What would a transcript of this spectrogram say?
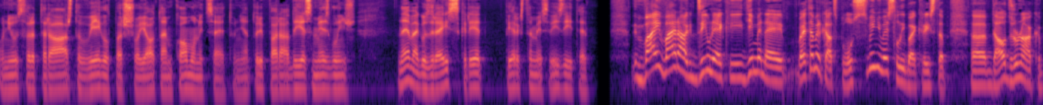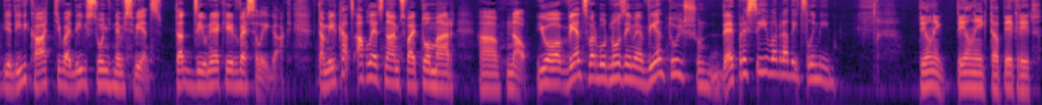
Un jūs varat ar ārstu viegli par šo jautājumu komunicēt. Un, ja tur ir parādījies mezgliņš, nevajag uzreiz skriet, pierakstamies vizītē, Vai vairāk dzīvnieki ģimenē, vai tam ir kāds pluss viņu veselībai, Kristap? Daudz runā, ka, ja divi kaķi vai divi suņi, nevis viens, tad dzīvnieki ir veselīgāki. Tam ir kāds apliecinājums, vai tomēr uh, nav? Jo viens varbūt nozīmē vientuļš un depresija var radīt slimību. Pilnīgi, pilnīgi tev piekrītu.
